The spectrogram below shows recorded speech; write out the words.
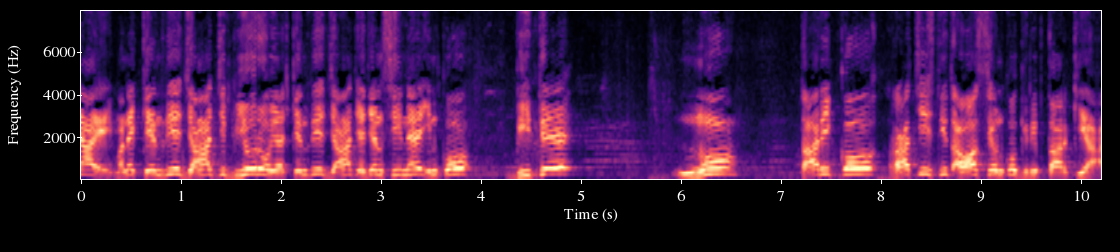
आई माने केंद्रीय जाँच ब्यूरो या केंद्रीय जाँच एजेंसी ने इनको बीते नौ तारीख को रांची स्थित आवास से उनको गिरफ़्तार किया।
